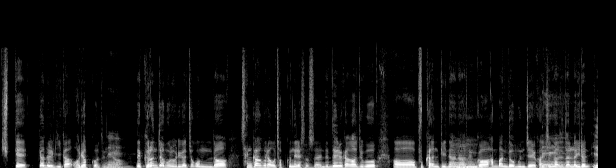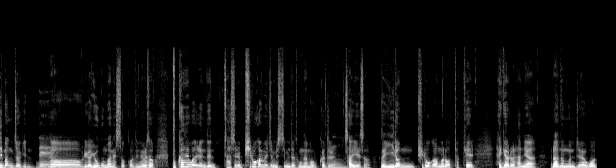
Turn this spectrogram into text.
쉽게 껴들기가 어렵거든요. 네. 근데 그런 점을 우리가 조금 더 생각을 하고 접근을 했었어야 했는데 늘 가가지고 어, 북한 비난하는 음. 거, 한반도 문제에 관심 네. 가져달라 이런 일방적인 네. 어, 우리가 요구만 했었거든요. 음. 그래서 북한에 관련된 사실은 피로감이 좀 있습니다. 동남아 국가들 음. 사이에서. 그래서 이런 피로감을 어떻게 해결을 하냐라는 문제하고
